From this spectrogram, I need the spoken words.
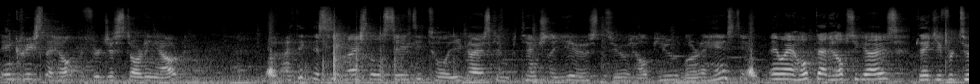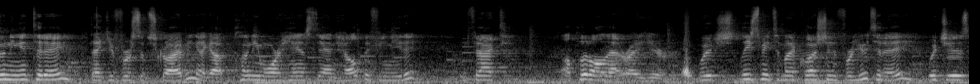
increase the help if you're just starting out. But I think this is a nice little safety tool you guys can potentially use to help you learn a handstand. Anyway, I hope that helps you guys. Thank you for tuning in today. Thank you for subscribing. I got plenty more handstand help if you need it. In fact, I'll put all that right here. Which leads me to my question for you today, which is,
